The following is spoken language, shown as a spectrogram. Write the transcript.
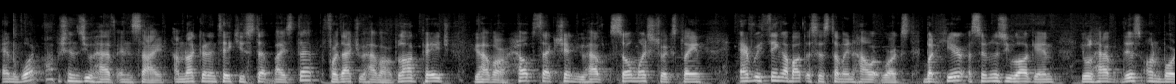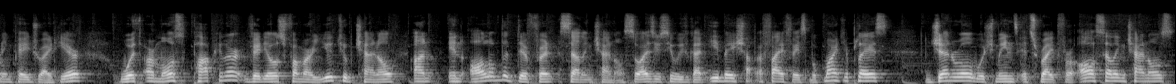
and what options you have inside. I'm not going to take you step by step. For that, you have our blog page, you have our help section, you have so much to explain everything about the system and how it works. But here, as soon as you log in, you'll have this onboarding page right here with our most popular videos from our YouTube channel on in all of the different selling channels. So as you see, we've got eBay, Shopify, Facebook Marketplace, general, which means it's right for all selling channels,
